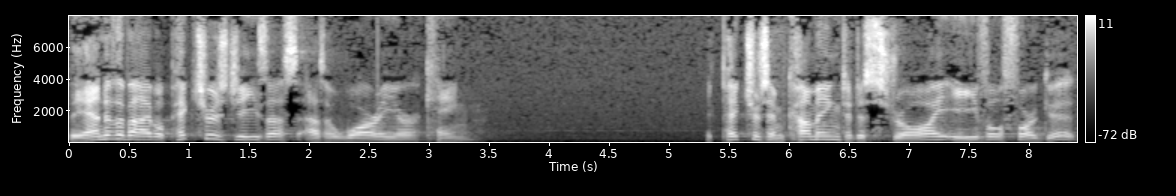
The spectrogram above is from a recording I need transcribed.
The end of the Bible pictures Jesus as a warrior king. It pictures him coming to destroy evil for good.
